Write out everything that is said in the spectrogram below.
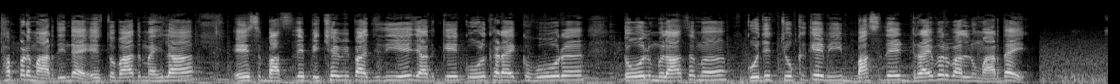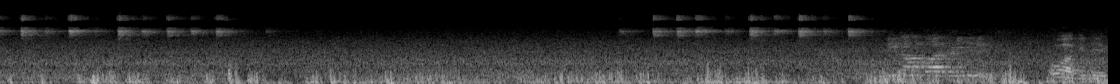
ਥੱਪੜ ਮਾਰ ਦਿੰਦਾ ਹੈ ਇਸ ਤੋਂ ਬਾਅਦ ਮਹਿਲਾ ਇਸ ਬੱਸ ਦੇ ਪਿੱਛੇ ਵੀ ਭੱਜਦੀ ਏ, ਜਦ ਕਿ ਕੋਲ ਖੜਾ ਇੱਕ ਹੋਰ ਟੋਲ ਮੁਲਾਜ਼ਮ ਕੁਝ ਚੁੱਕ ਕੇ ਵੀ ਬੱਸ ਦੇ ਡਰਾਈਵਰ ਵੱਲ ਨੂੰ ਮਾਰਦਾ ਏ ਉਹ ਆ ਗਈ ਦੇਖ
